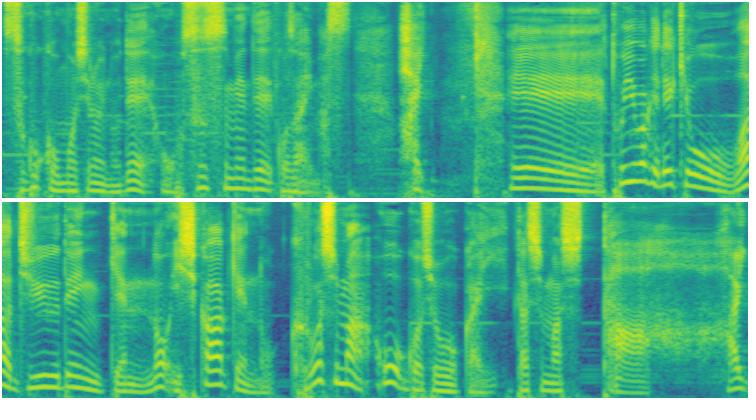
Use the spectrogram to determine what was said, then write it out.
すごく面白いのでおすすめでございます。はい。えー、というわけで今日は充電圏の石川県の黒島をご紹介いたしました。はい。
